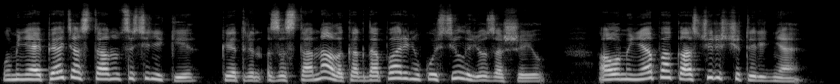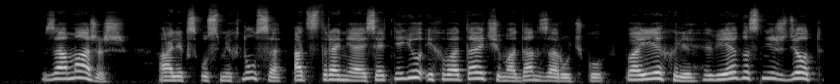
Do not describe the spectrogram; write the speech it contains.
У меня опять останутся синяки». Кэтрин застонала, когда парень укусил ее за шею. «А у меня показ через четыре дня». «Замажешь». Алекс усмехнулся, отстраняясь от нее и хватая чемодан за ручку. «Поехали, Вегас не ждет!»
